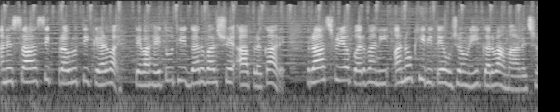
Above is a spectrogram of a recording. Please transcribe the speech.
અને સાહસિક પ્રવૃત્તિ કેળવાય તેવા હેતુથી દર વર્ષે આ પ્રકારે રાષ્ટ્રીય પર્વની અનોખી રીતે ઉજવણી કરવામાં આવે છે.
